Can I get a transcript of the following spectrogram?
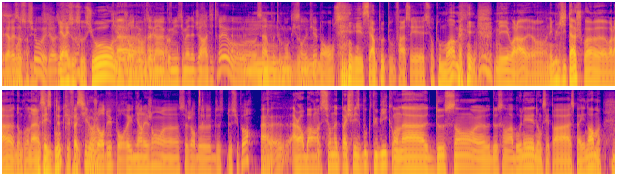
Et les réseaux voilà. sociaux et les réseaux Les réseaux sociaux on a Aujourd'hui, on vous a- avez un community manager attitré ou c'est un peu tout le monde qui s'en Mm, occupe Non, c'est c'est un peu tout. Enfin, c'est surtout moi, mais, mais voilà, euh, on est multitâche, quoi. euh, voilà, donc on a un Mais c'est Facebook. peut-être plus facile aujourd'hui pour réunir les gens, euh, ce genre de, de, de support Euh, alors, ben, sur notre page Facebook publique, on a 200, euh, 200 abonnés, donc c'est pas, c'est pas énorme. Mhm.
